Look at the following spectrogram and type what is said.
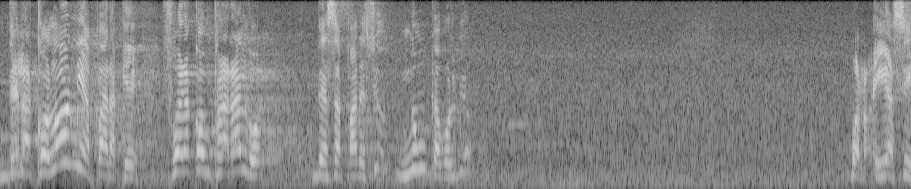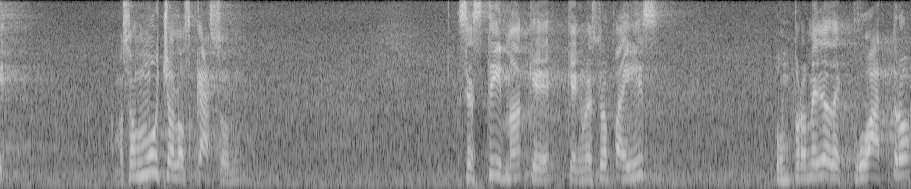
de la colonia para que fuera a comprar algo. Desapareció, nunca volvió. Bueno, y así, como son muchos los casos, se estima que, que en nuestro país un promedio de cuatro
